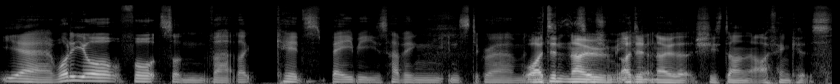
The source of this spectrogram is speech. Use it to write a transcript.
yeah. What are your thoughts on that? Like kids, babies having Instagram. Well, I didn't know. I didn't know that she's done it. I think it's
